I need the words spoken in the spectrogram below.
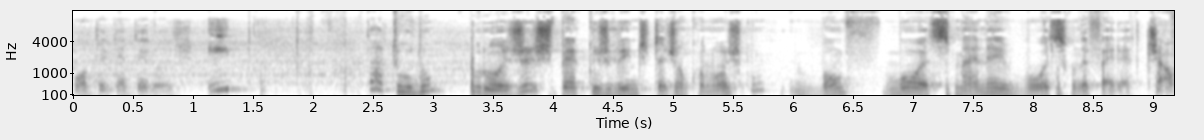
1.82. E está tudo por hoje. Espero que os gringos estejam connosco. Bom, boa semana e boa segunda-feira. Tchau!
